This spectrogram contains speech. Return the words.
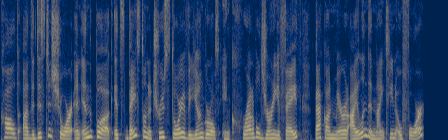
called uh, The Distant Shore. And in the book, it's based on a true story of a young girl's incredible journey of faith back on Merritt Island in 1904.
